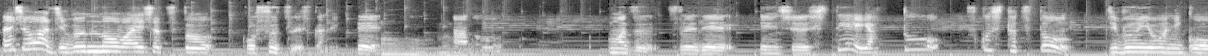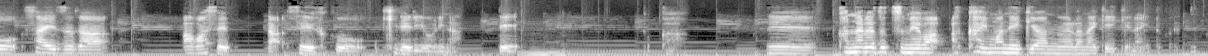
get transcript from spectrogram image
最初は自分のワイシャツと、こう、スーツですかね。で、あの、まず、それで練習して、やっと少し経つと、自分用にこう、サイズが合わせた制服を着れるようになって、か、で、必ず爪は赤いマネキュア塗らなきゃいけないとかですね。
